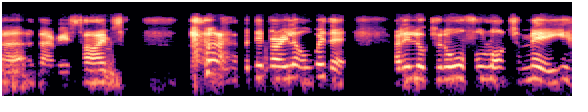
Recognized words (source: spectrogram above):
uh, at various times, but did very little with it. And it looked an awful lot to me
